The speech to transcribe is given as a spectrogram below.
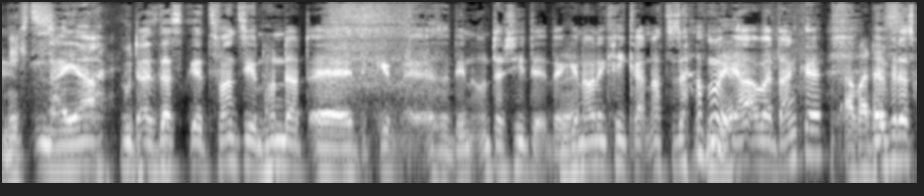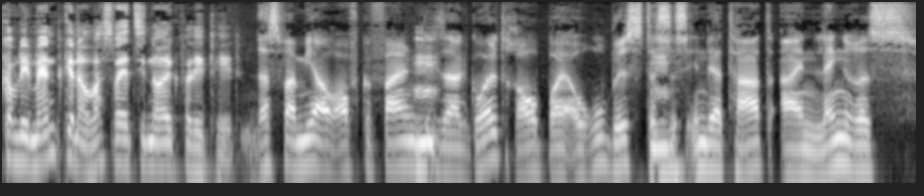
nichts. Naja, gut, also das 20 und 100, äh, also den Unterschied, äh, ja. genau den Krieg gerade noch zusammen. Ja. ja, aber danke aber das, für das Kompliment. Genau, was war jetzt die neue Qualität? Das war mir auch aufgefallen, mhm. dieser Goldraub bei Arubis, das mhm. ist in der Tat ein längeres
